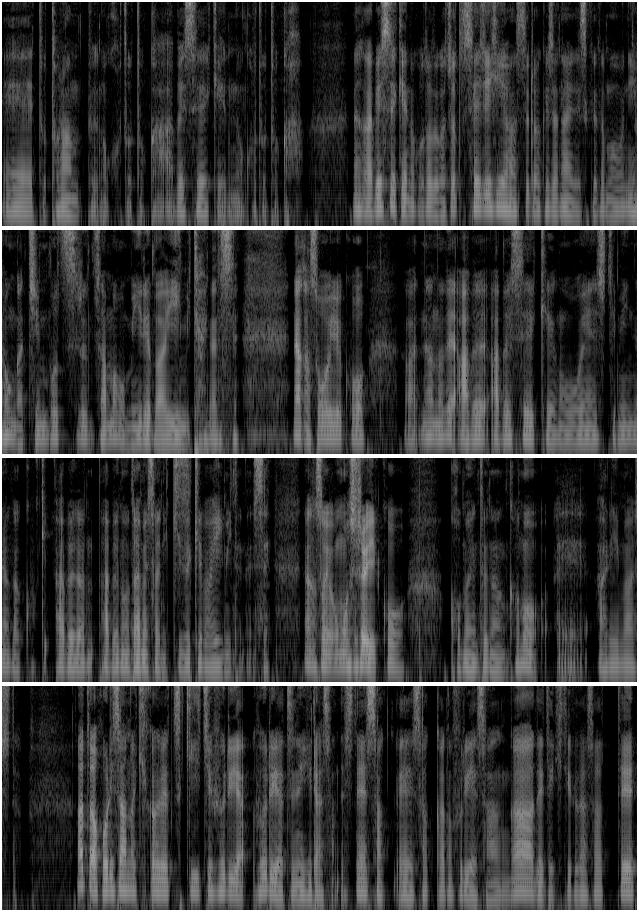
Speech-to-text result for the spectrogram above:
えっ、ー、と、トランプのこととか、安倍政権のこととか、なんか安倍政権のこととかちょっと政治批判するわけじゃないですけども、日本が沈没する様を見ればいいみたいなんですね。なんかそういうこう、あなので安倍安倍政権を応援してみんながこう安倍が安倍のダメさに気づけばいいみたいなですね。なんかそういう面白いこうコメントなんかも、えー、ありました。あとは堀さんの企画で月一古谷古谷恒平さんですね作、えー、作家の古谷さんが出てきてくださって、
